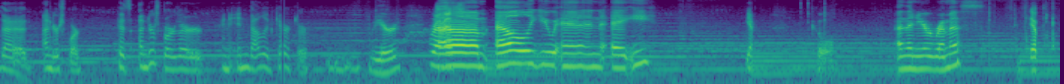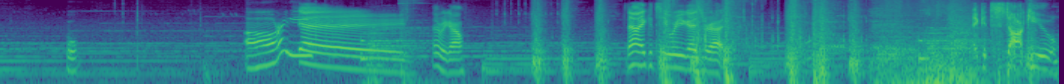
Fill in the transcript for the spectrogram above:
the underscore, because underscores are an invalid character. Weird. Remis. Um, L U N A E. Yep. Cool. And then you're Remis. Yep. Alrighty. Yay! There we go. Now I can see where you guys are at. I can stalk you.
